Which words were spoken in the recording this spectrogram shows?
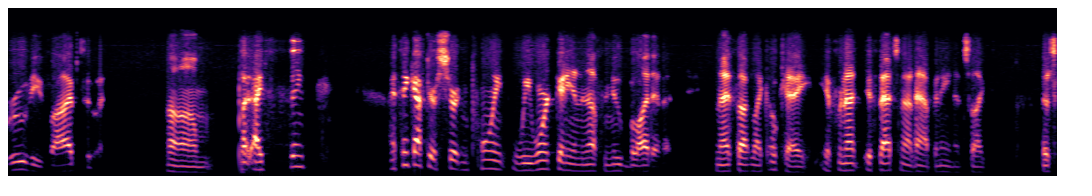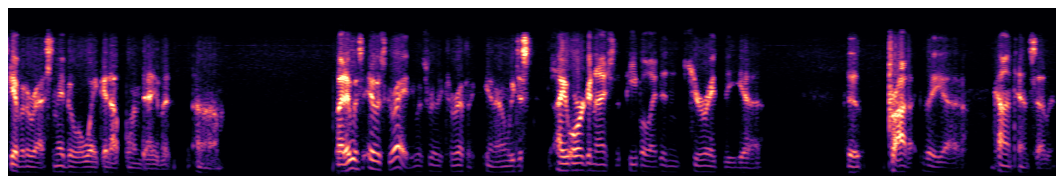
groovy vibe to it. Um, but I think I think after a certain point we weren't getting enough new blood in it, and I thought like, okay, if we're not if that's not happening, it's like let's give it a rest. Maybe we'll wake it up one day. But um, but it was it was great. It was really terrific. You know, we just I organized the people. I didn't curate the uh, the product, the uh, contents of it.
